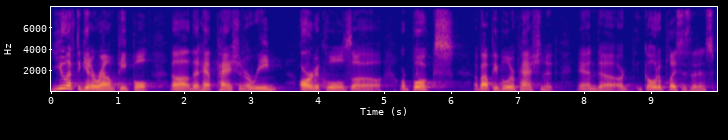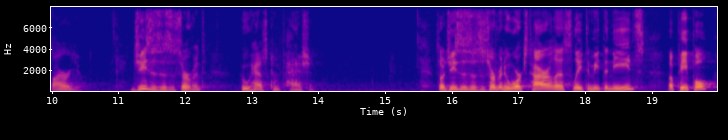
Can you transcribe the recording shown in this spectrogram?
You have to get around people uh, that have passion or read articles uh, or books about people who are passionate and uh, or go to places that inspire you. Jesus is a servant who has compassion. So, Jesus is a servant who works tirelessly to meet the needs of people.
